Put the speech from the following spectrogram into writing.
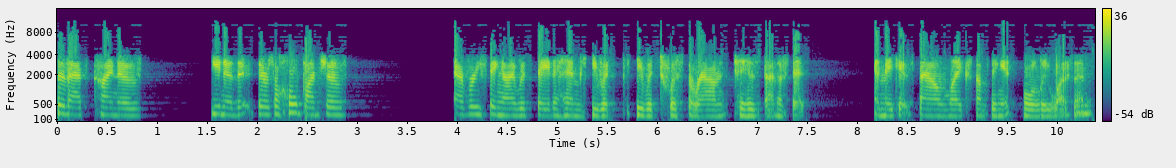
So that's kind of, you know, there, there's a whole bunch of everything I would say to him, he would he would twist around to his benefit and make it sound like something it totally wasn't.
